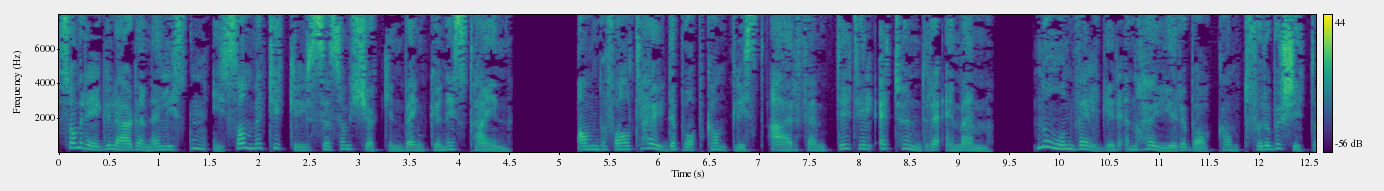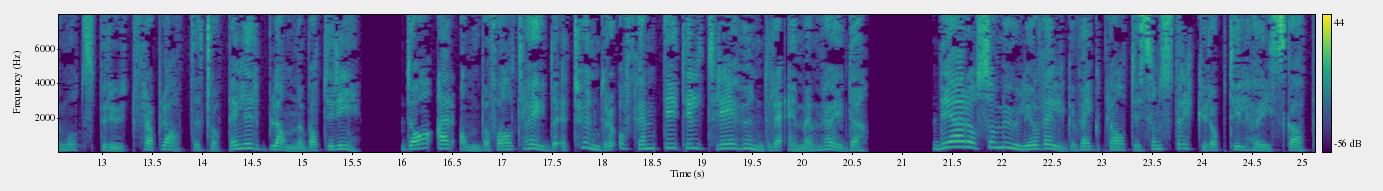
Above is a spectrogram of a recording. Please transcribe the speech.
Som regel er denne listen i samme tykkelse som kjøkkenbenken i stein. Anbefalt høyde på oppkantlist er 50 til 100 mm. Noen velger en høyere bakkant for å beskytte mot sprut fra platetopp eller blandebatteri. Da er anbefalt høyde 150 til 300 mm høyde. Det er også mulig å velge veggplater som strekker opp til høyskap.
